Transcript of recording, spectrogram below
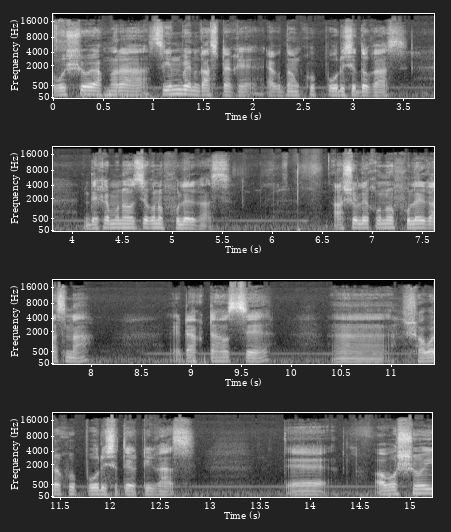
অবশ্যই আপনারা চিনবেন গাছটাকে। একদম খুব পরিচিত গাছ। দেখে মনে হচ্ছে কোনো ফুলের গাছ। আসলে কোনো ফুলের গাছ না। এটা একটা হচ্ছে সবার খুব পরিচিত একটি গাছ। তে অবশ্যই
